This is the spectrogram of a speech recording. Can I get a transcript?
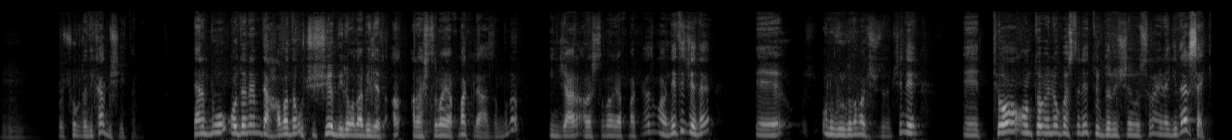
Hmm. Çok radikal bir şey tabii. Yani bu o dönemde havada uçuşuyor bile olabilir. Araştırma yapmak lazım bunu. İnce araştırmalar yapmak lazım ama neticede e, onu vurgulamak istiyorum. Şimdi e, Teo, Onto ve Logos'ta ne tür dönüşlerin sırayla gidersek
